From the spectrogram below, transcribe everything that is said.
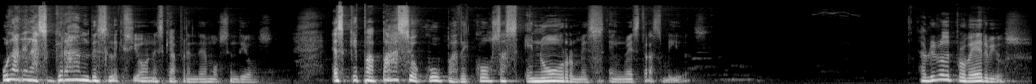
Una de las grandes lecciones que aprendemos en Dios es que papá se ocupa de cosas enormes en nuestras vidas. El libro de Proverbios,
